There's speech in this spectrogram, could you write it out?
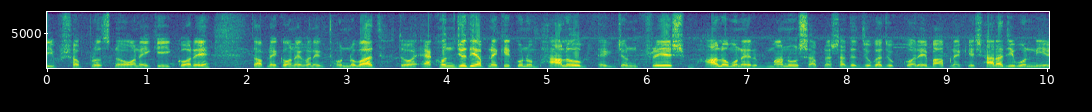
এই সব প্রশ্ন অনেকেই করে, তো আপনাকে অনেক অনেক ধন্যবাদ। তো এখন যদি আপনাকে কোনো ভালো একজন ফ্রেশ ভালো মনের মানুষ আপনার সাথে যোগাযোগ করে বা আপনাকে সারা জীবন নিয়ে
